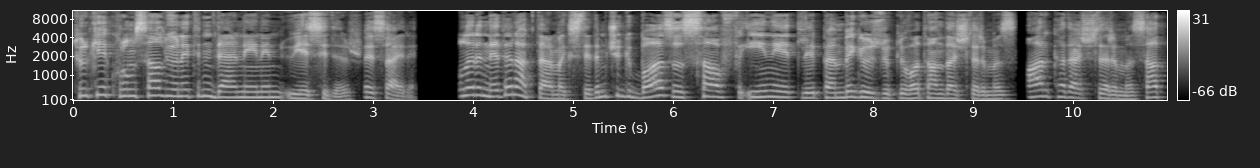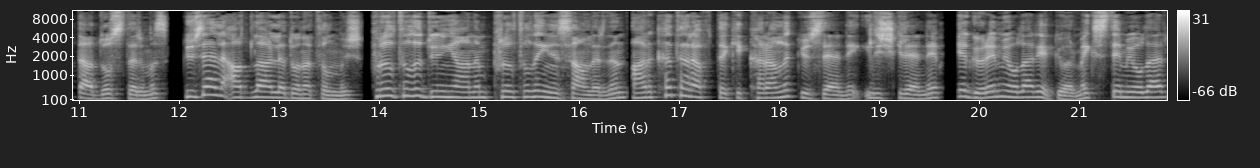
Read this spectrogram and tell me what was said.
Türkiye Kurumsal Yönetim Derneği'nin üyesidir vesaire. Bunları neden aktarmak istedim? Çünkü bazı saf, iyi niyetli, pembe gözlüklü vatandaşlarımız, arkadaşlarımız, hatta dostlarımız güzel adlarla donatılmış, pırıltılı dünyanın pırıltılı insanların arka taraftaki karanlık yüzlerini, ilişkilerini ya göremiyorlar ya görmek istemiyorlar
